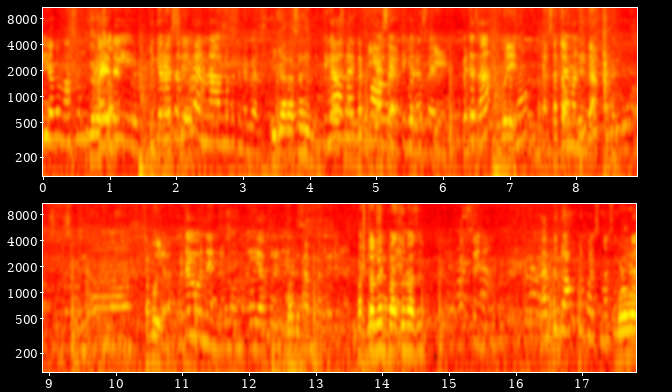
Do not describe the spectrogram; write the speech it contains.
কিভাবে mushroom Tiga rasa. tiga rasa নেবেন না অন্য কিছু নেবেন টিকা রাসা ini tiga rasa এটা Tiga খাওয়া rasa. হবে tiga rasa Okey. pedas ah Boleh. Mau? Tak Satu satu. yang mana? Tak. Ah, Campur je lah. ওটাও নেন মামা, ইয়া করে নেন সাম্বার করে নেন পাঁচটা লেন পাঁচজন আছে পাঁচটাই না আর দুটো অক্টোপাস মাছ বড় বড়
